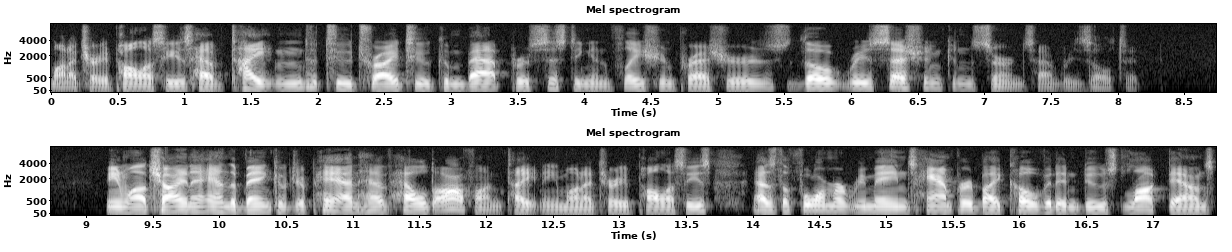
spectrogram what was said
Monetary policies have tightened to try to combat persisting inflation pressures, though recession concerns have resulted. Meanwhile, China and the Bank of Japan have held off on tightening monetary policies as the former remains hampered by COVID induced lockdowns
